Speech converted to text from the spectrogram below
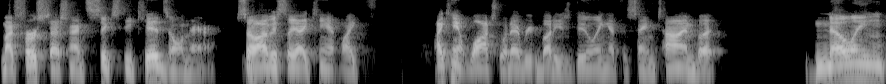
My first session I had 60 kids on there. So mm-hmm. obviously I can't like I can't watch what everybody's doing at the same time, but knowing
